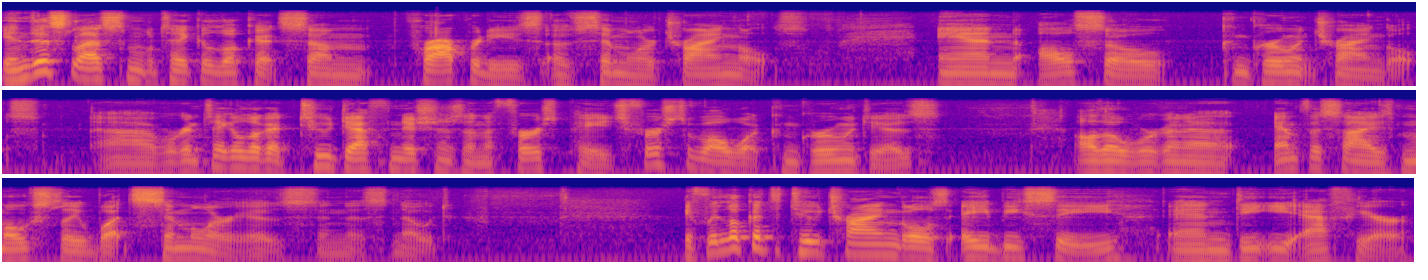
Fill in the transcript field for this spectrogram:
In this lesson, we'll take a look at some properties of similar triangles and also congruent triangles. Uh, we're going to take a look at two definitions on the first page. First of all, what congruent is, although we're going to emphasize mostly what similar is in this note. If we look at the two triangles ABC and DEF here,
